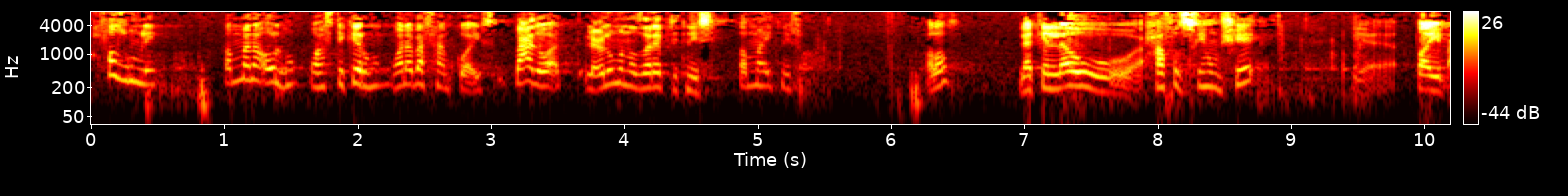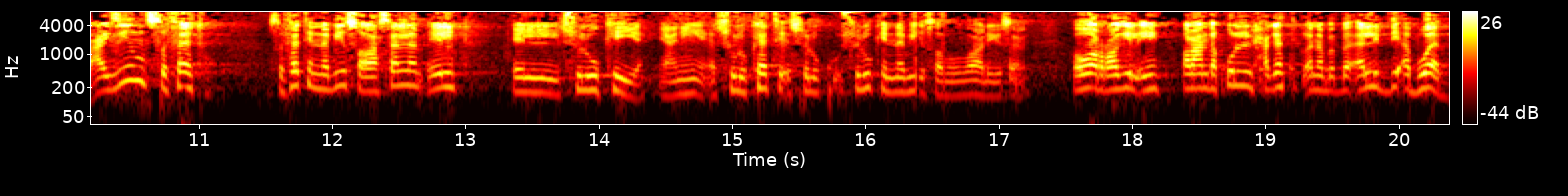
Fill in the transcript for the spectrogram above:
أحفظهم ليه؟ طب ما أنا أقولهم وهفتكرهم وأنا بفهم كويس. بعد وقت العلوم النظرية بتتنسي. طب ما هيتنسوا خلاص؟ لكن لو حافظ فيهم شيء طيب عايزين صفاته. صفات النبي صلى الله عليه وسلم السلوكية يعني سلوكات سلوك, سلوك النبي صلى الله عليه وسلم. هو الراجل إيه؟ طبعا ده كل الحاجات أنا بقلب دي أبواب.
